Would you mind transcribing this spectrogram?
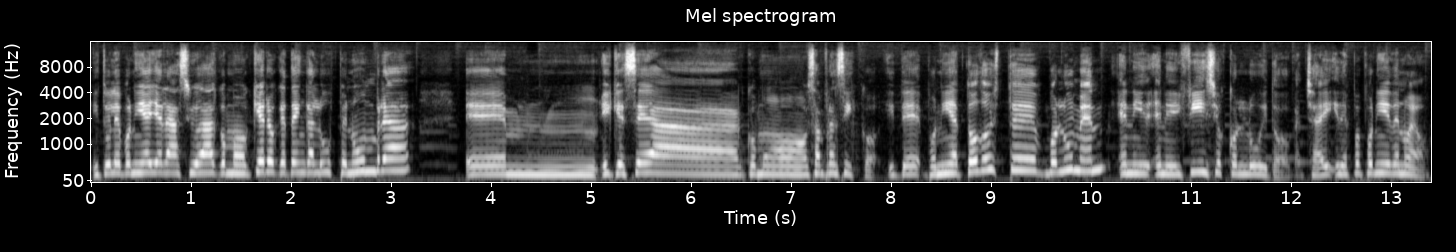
Y tú le ponías ya a la ciudad como quiero que tenga luz, penumbra em, y que sea como San Francisco. Y te ponía todo este volumen en, edificios con luz y todo, ¿cachai? Y después ponía de nuevo,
